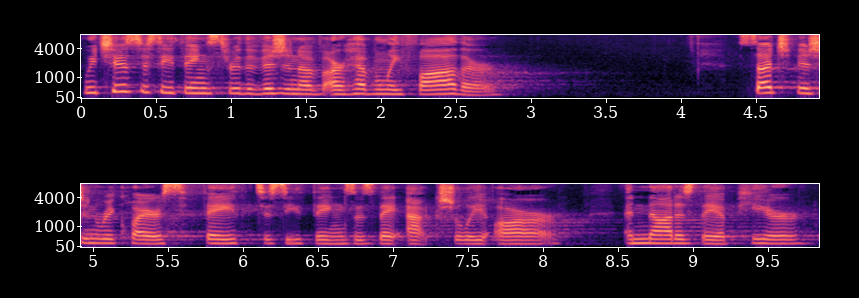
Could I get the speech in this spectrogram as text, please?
We choose to see things through the vision of our Heavenly Father. Such vision requires faith to see things as they actually are and not as they appear.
